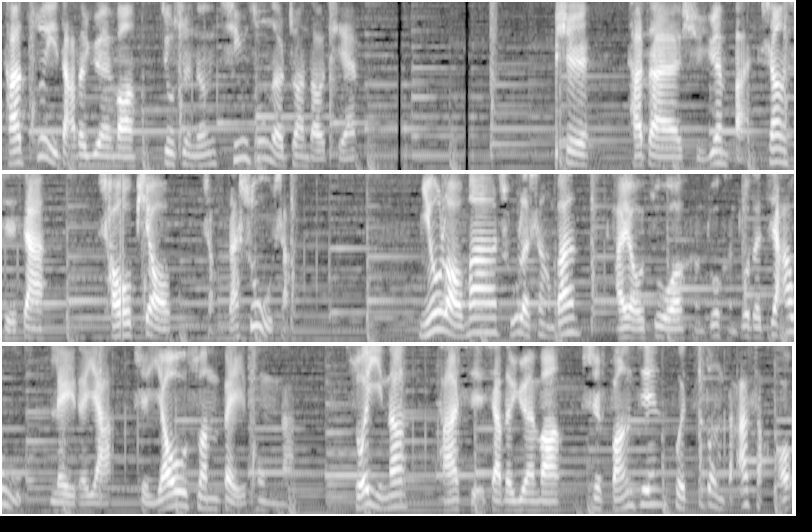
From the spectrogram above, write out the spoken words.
他最大的愿望就是能轻松的赚到钱。于是他在许愿板上写下：“钞票长在树上。”牛老妈除了上班，还要做很多很多的家务，累得呀是腰酸背痛的。所以呢。他写下的愿望是房间会自动打扫。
